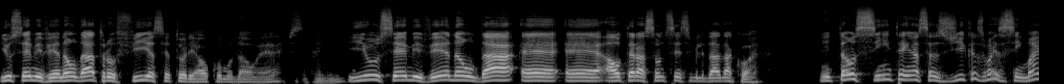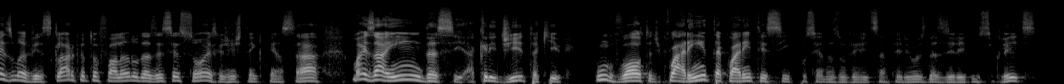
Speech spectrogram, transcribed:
e o CMV não dá atrofia setorial como dá o herpes, uhum. e o CMV não dá é, é, alteração de sensibilidade da córnea. Então, sim, tem essas dicas, mas assim, mais uma vez, claro que eu estou falando das exceções que a gente tem que pensar, mas ainda se acredita que por volta de 40 a 45% das uveites anteriores das ciclites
